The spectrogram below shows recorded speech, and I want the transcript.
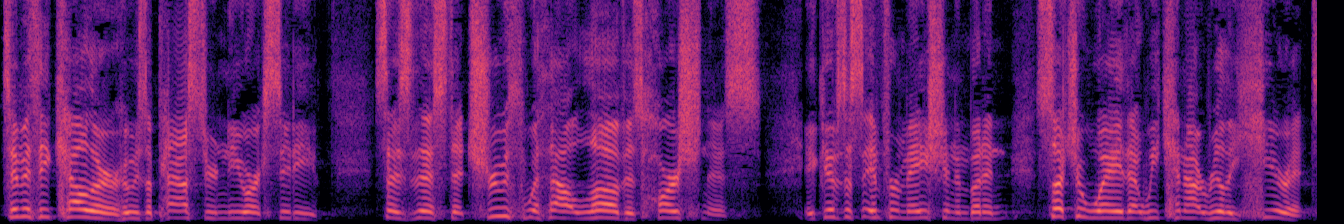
Timothy Keller, who is a pastor in New York City, says this that truth without love is harshness. It gives us information, but in such a way that we cannot really hear it.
